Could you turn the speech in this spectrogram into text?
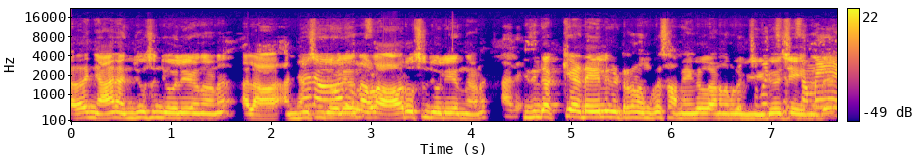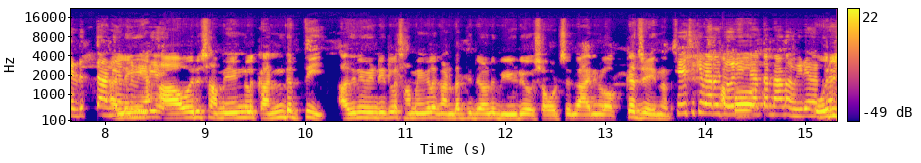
അതായത് ഞാൻ അഞ്ചു ദിവസം ജോലി ചെയ്യുന്നതാണ് അല്ല അഞ്ചു ദിവസം ജോലി ചെയ്യുന്ന അവൾ ആറ് ദിവസം ജോലി ചെയ്യുന്നതാണ്. ഇതിന്റെ ഒക്കെ ഇടയിൽ കിട്ടുന്ന നമുക്ക് സമയങ്ങളിലാണ് നമ്മൾ വീഡിയോ ചെയ്യുന്നത്. അല്ലെങ്കിൽ ആ ഒരു സമയങ്ങൾ കണ്ടെത്തി അതിന് വേണ്ടിയിട്ടുള്ള സമയങ്ങൾ കണ്ടെത്തിയിട്ടാണ് വീഡിയോ ഷോർട്സും കാര്യങ്ങളും ഒക്കെ ചെയ്യുന്നത്. അപ്പോ ഒരു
